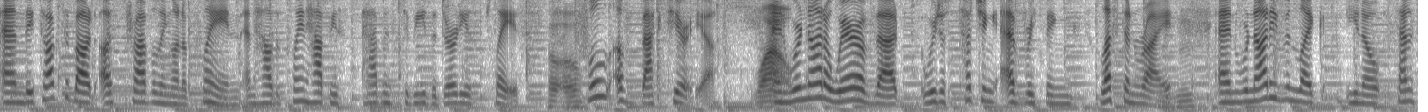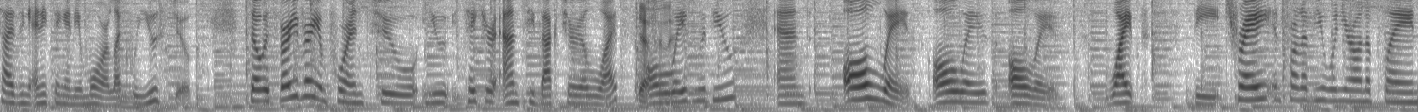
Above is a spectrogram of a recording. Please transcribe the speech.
and they talked about us traveling on a plane and how the plane happens happens to be the dirtiest place, Uh-oh. full of bacteria. Wow. And we're not aware of that. We're just touching everything left and right. Mm-hmm. And we're not even like, you know, sanitizing anything anymore like we used to. So it's very, very important to you take your antibacterial wipes Definitely. always with you and always, always, always wipe the tray in front of you when you're on a plane,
